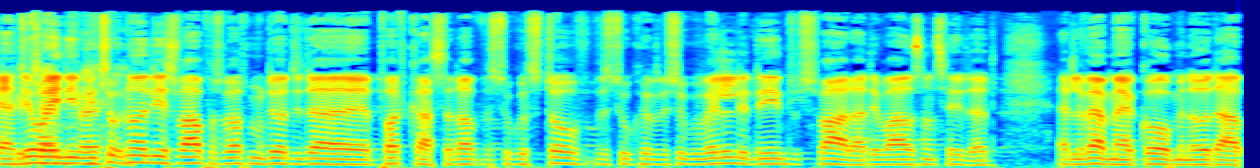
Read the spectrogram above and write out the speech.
Ja, vi det var egentlig, vi tog noget lige at svare på spørgsmål, det var det der øh, podcast setup, hvis du kunne stå, hvis du kunne, hvis du kunne vælge det ene svar der, det var jo sådan set, at, at lade være med at gå med noget, der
